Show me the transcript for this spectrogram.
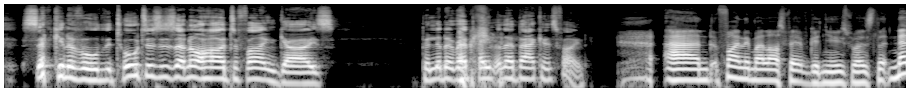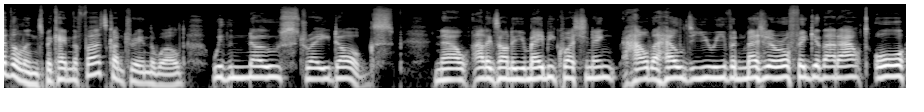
Second of all, the tortoises are not hard to find, guys. Put a little bit of red paint on their back and it's fine. And finally, my last bit of good news was that Netherlands became the first country in the world with no stray dogs. Now, Alexander, you may be questioning how the hell do you even measure or figure that out, or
